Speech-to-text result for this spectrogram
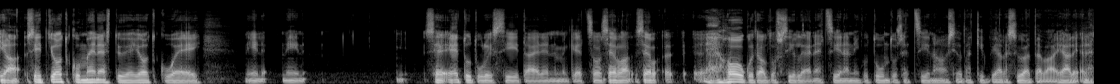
ja sitten jotkut menestyy ja jotkut ei, niin, niin se etu tulisi siitä enemmänkin, että se on sella, sella, houkuteltu silleen, että siinä niin kuin tuntuisi, että siinä olisi jotakin vielä syötävää jäljellä.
